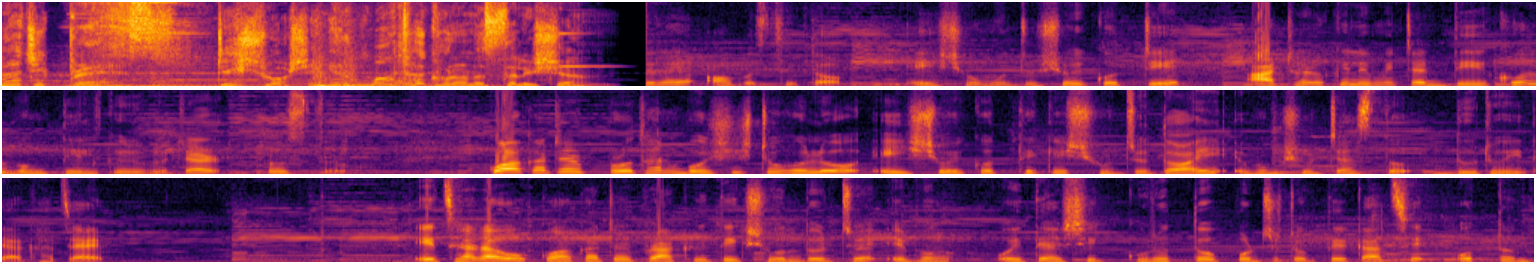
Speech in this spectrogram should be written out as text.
ম্যাজিক প্রেস। ডিশওয়াশিং এর মাথা ঘোরানো সলিউশন অবস্থিত। এই সমুদ্র সৈকতটি আঠারো কিলোমিটার দীর্ঘ এবং তিন কিলোমিটার প্রস্থ। কুয়াকাটার প্রধান বৈশিষ্ট্য হলো এই সৈকত থেকে সূর্যোদয় এবং সূর্যাস্ত দুটোই দেখা যায়। এছাড়াও কুয়াকাটার প্রাকৃতিক সৌন্দর্য এবং ঐতিহাসিক গুরুত্ব পর্যটকদের কাছে অত্যন্ত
